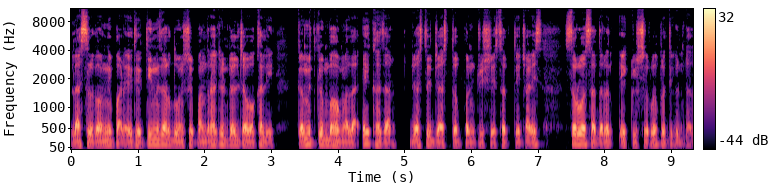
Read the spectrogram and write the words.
लासलगाव निपाड येथे तीन हजार दोनशे पंधरा क्विंटलच्या वखाली कमीत कमी भाव एक हजार जास्तीत जास्त पंचवीसशे सत्तेचाळीस सर्वसाधारण एकवीसशे रुपये प्रति क्विंटल.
